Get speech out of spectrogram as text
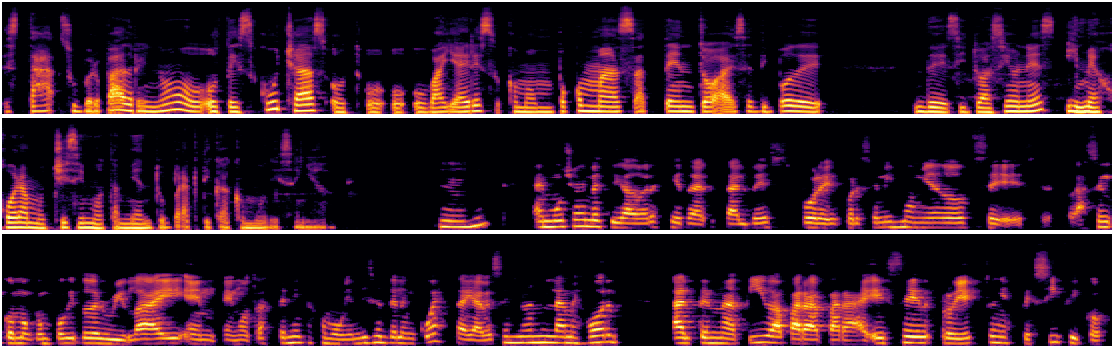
está súper padre, ¿no? O, te escuchas o, o, o, vaya, eres como un poco más atento a ese tipo de, de situaciones y mejora muchísimo también tu práctica como diseñador. Hay muchos investigadores que tal, tal vez por, e, por, ese mismo miedo se, se, hacen como que un poquito de rely en, en, otras técnicas, como bien dices, de la encuesta, y a veces no es la mejor alternativa para, para ese proyecto en específico.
